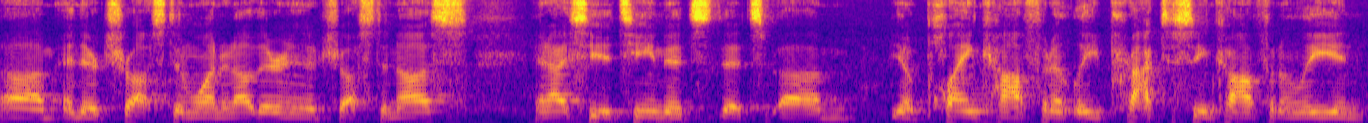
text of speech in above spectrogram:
um, and their trust in one another and their trust in us. And I see a team that's that's um, you know playing confidently, practicing confidently, and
